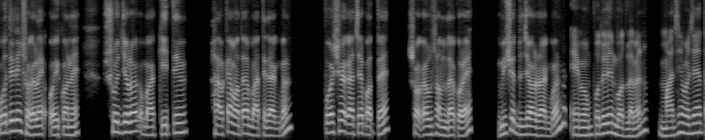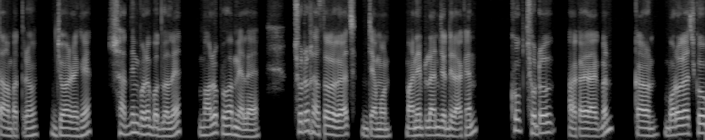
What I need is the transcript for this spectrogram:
প্রতিদিন সকালে ওই কোণে সূর্যলোক বা কৃত্রিম হালকা মাথায় বাতি রাখবেন। পরিষ্কার কাচের পথে সকাল সন্ধ্যা করে বিশুদ্ধ জল রাখবেন এবং প্রতিদিন বদলাবেন। মাঝে মাঝে তামাপাত্রেও জল রেখে সাত দিন পরে বদলালে ভালো প্রভাব মেলে। ছোট স্বাস্থ্যকর গাছ যেমন মানি প্ল্যান্ট যদি রাখেন খুব ছোট আকারে রাখবেন, কারণ বড় গাছ খুব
